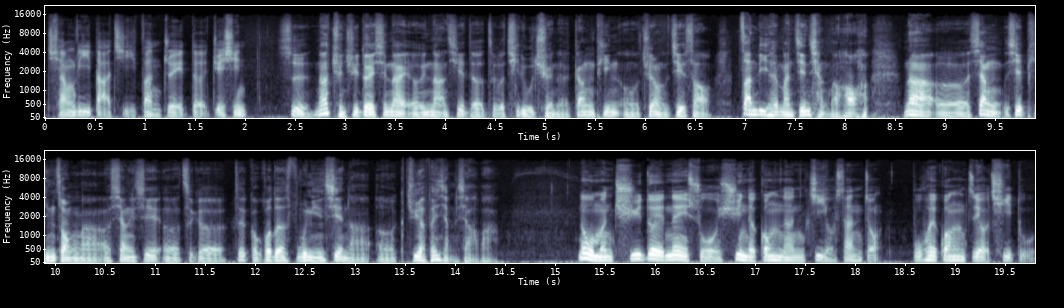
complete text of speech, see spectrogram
强力打击犯罪的决心。是，那犬区队现在有哪些的这个缉毒犬呢？刚听呃区长的介绍，战力还蛮坚强的哈。那呃像一些品种啊，像一些呃这个这个狗狗的服务年限啊，呃，需要分享一下好不好？那我们区队内所训的功能既有三种，不会光只有气毒，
